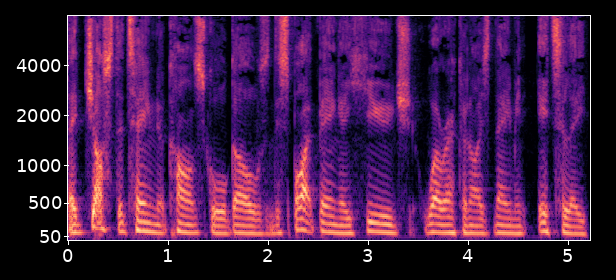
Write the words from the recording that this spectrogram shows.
They're just a team that can't score goals, and despite being a huge, well recognised name in Italy,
